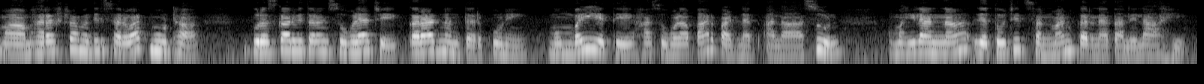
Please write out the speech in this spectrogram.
मा- महाराष्ट्रामधील सर्वात मोठा पुरस्कार वितरण सोहळ्याचे कराडनंतर पुणे मुंबई येथे हा सोहळा पार पाडण्यात आला असून महिलांना यथोचित सन्मान करण्यात आलेला आहे.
